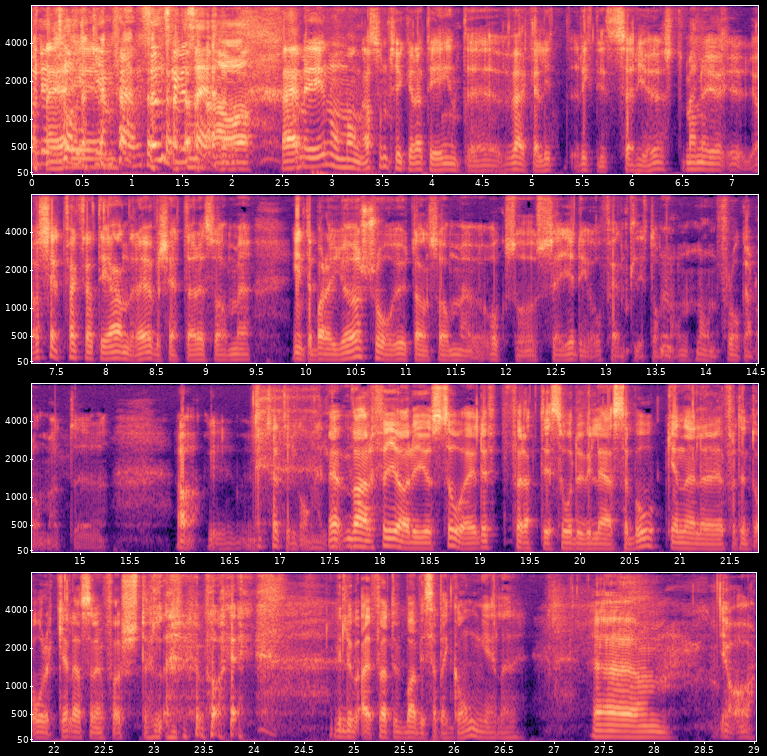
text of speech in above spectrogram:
Och det är Tolkien-fansen ska vi säga. Ja, Nej, men det är nog många som tycker att det inte verkar lite, riktigt seriöst. Men jag, jag har sett faktiskt att det är andra översättare som eh, inte bara gör så utan som eh, också säger det offentligt om någon, någon frågar dem att eh, ja, sätter igång. Men varför gör du just så? Är det för att det är så du vill läsa boken eller för att du inte orkar läsa den först? Eller vad är... Vill du, för att du bara vill sätta igång eller? Ehm, ja.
